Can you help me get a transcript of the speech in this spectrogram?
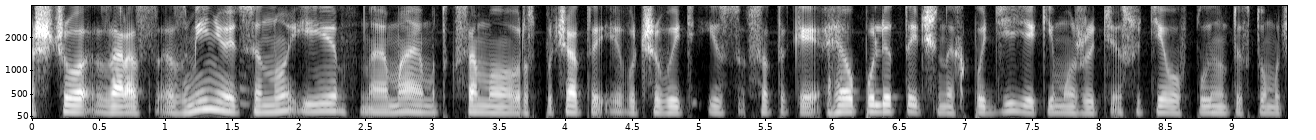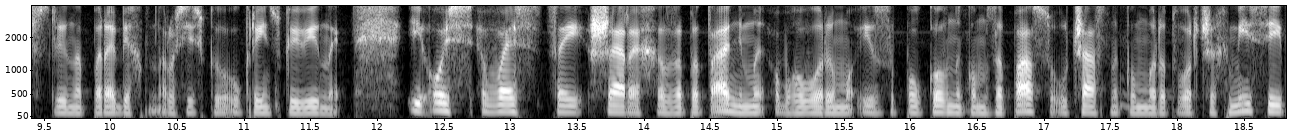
що зараз змінюється. Ну і е, маємо так само розпочати, і, вочевидь, із все таки геополітичних подій, які можуть суттєво вплинути, в тому числі на перебіг російсько-української війни. І ось весь цей шерех запитань ми обговоримо із полковником запасу, учасником миротворчих місій,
